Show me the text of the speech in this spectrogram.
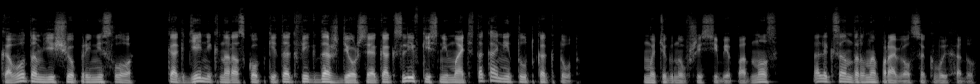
Кого там еще принесло? Как денег на раскопки, так фиг дождешься, а как сливки снимать, так они тут как тут. Матюгнувшись себе под нос, Александр направился к выходу.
